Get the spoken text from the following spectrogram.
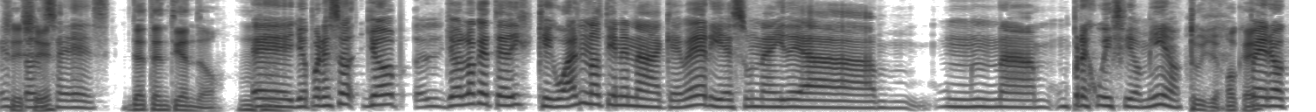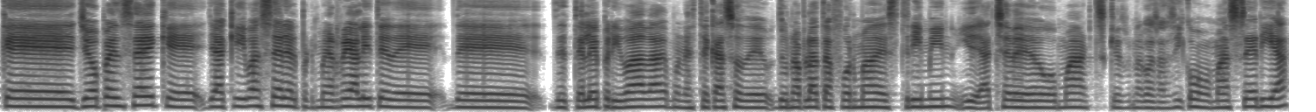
Sí, sí. Entonces, Ya te entiendo. Eh, yo por eso, yo, yo lo que te dije, que igual no tiene nada que ver y es una idea, una- un prejuicio mío. Tuyo, ok. Pero que yo pensé que ya que iba a ser el primer reality de, de, de tele privada, en este caso de, de una plataforma de streaming y de HBO Max, que es una cosa así como más seria,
